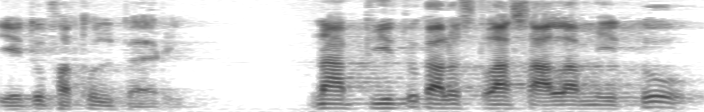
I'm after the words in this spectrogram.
yaitu Fathul Bari. Nabi itu kalau setelah salam itu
